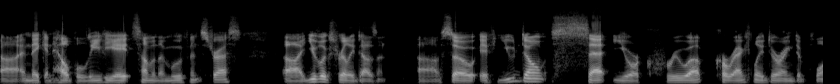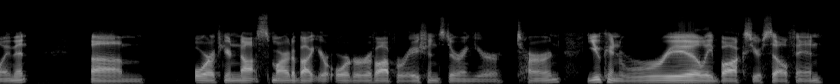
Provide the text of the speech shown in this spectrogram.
uh, and they can help alleviate some of the movement stress. Uh, Ulix really doesn't. Uh, so if you don't set your crew up correctly during deployment, um, or if you're not smart about your order of operations during your turn, you can really box yourself in,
